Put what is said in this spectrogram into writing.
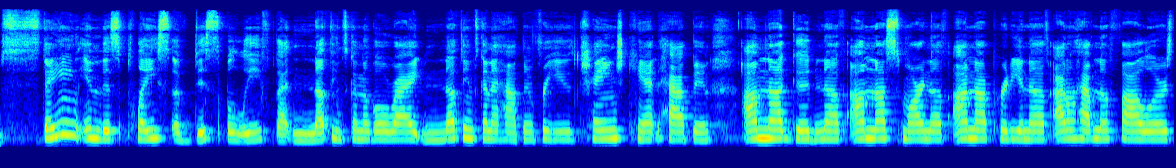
staying in this place of disbelief that nothing's going to go right, nothing's going to happen for you, change can't happen, I'm not good enough, I'm not smart enough, I'm not pretty enough, I don't have enough followers,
